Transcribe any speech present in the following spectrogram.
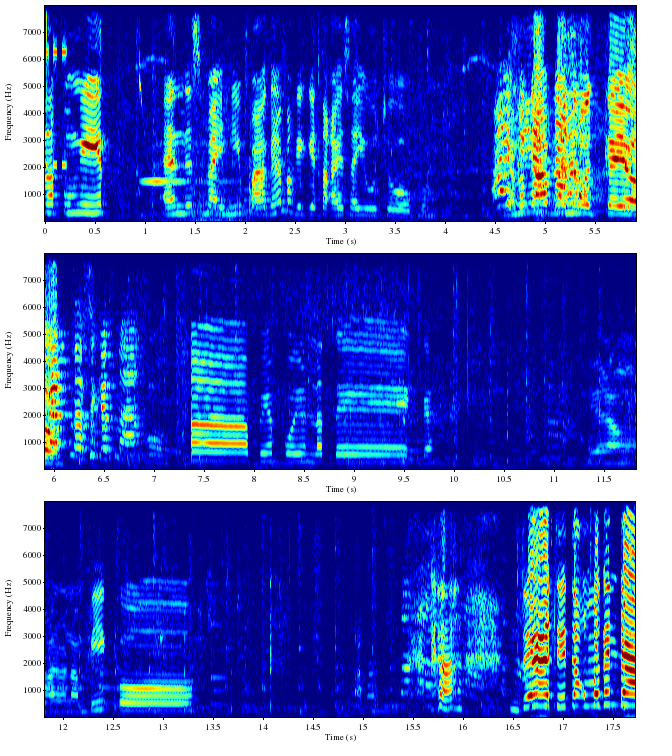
na pungit. And this my hipag. Yan, makikita kayo sa YouTube. Yan, magkapanood kayo. Sikat na, sikat na ako. Ah, yan po yung latek. Yan ang ano ng biko. Hindi, tita ko maganda!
